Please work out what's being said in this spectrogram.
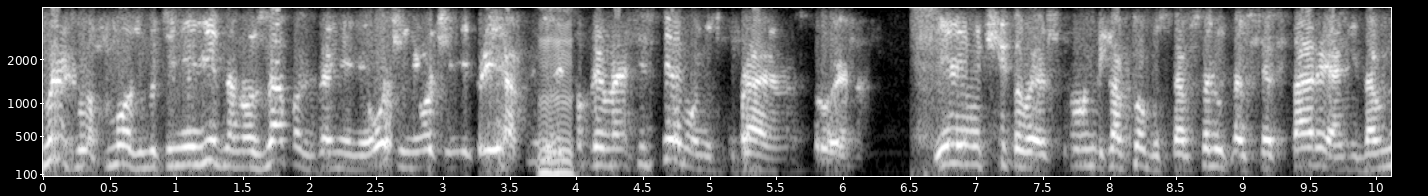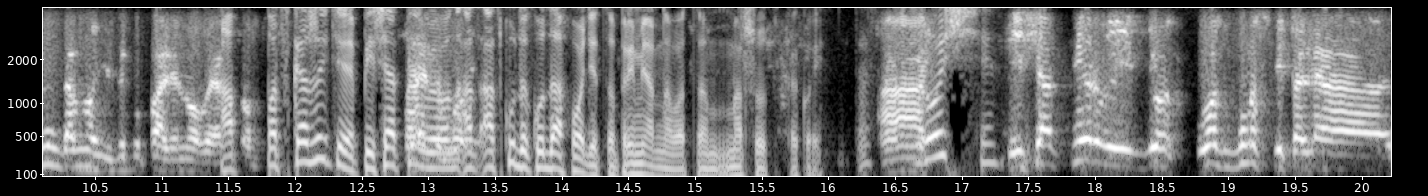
выхлоп, может быть, и не видно, но запах за ними очень и очень неприятный. Или топливная система у них неправильно настроена. Или учитывая, что у них автобусы абсолютно все старые, они давным-давно не закупали новые а автобусы. подскажите, 51 он Поэтому- от- откуда куда ходит примерно вот там маршрут какой? А, проще. 51 идет от госпиталя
